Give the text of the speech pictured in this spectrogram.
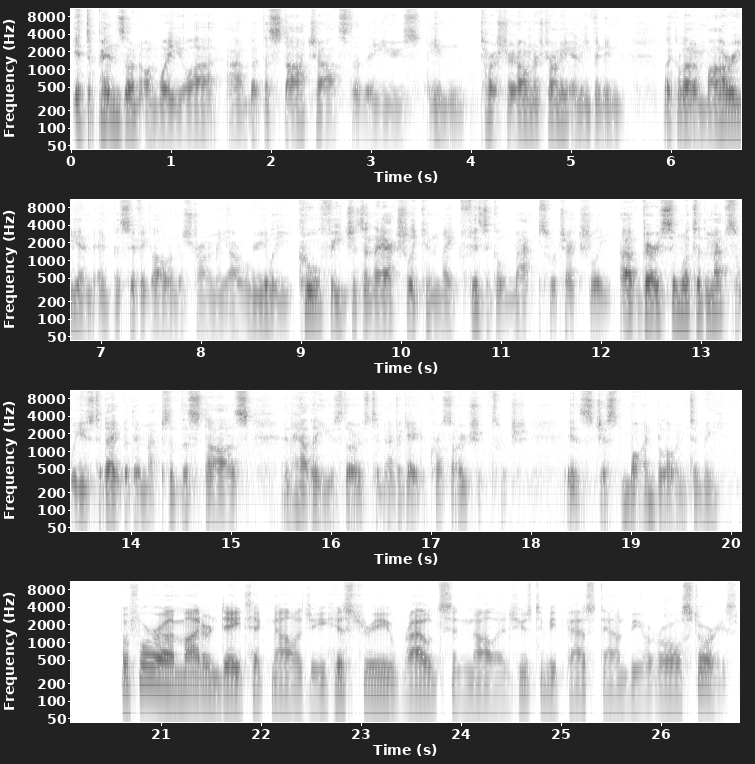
it depends on, on where you are. Um, but the star charts that they use in Torres Strait Island astronomy and even in like a lot of Maori and, and Pacific Island astronomy are really cool features and they actually can make physical maps which actually are very similar to the maps that we use today, but they're maps of the stars and how they use those to navigate across oceans, which is just mind blowing to me. Before uh, modern day technology, history, routes, and knowledge used to be passed down via oral stories.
